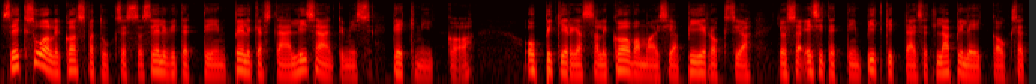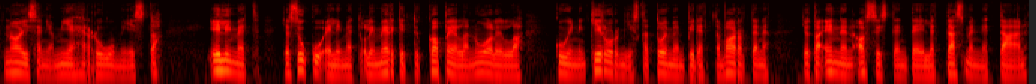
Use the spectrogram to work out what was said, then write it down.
Seksuaalikasvatuksessa selvitettiin pelkästään lisääntymistekniikkaa. Oppikirjassa oli kaavamaisia piirroksia, joissa esitettiin pitkittäiset läpileikkaukset naisen ja miehen ruumiista. Elimet ja sukuelimet oli merkitty kapeilla nuolilla kuin kirurgista toimenpidettä varten, jota ennen assistenteille täsmennetään,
